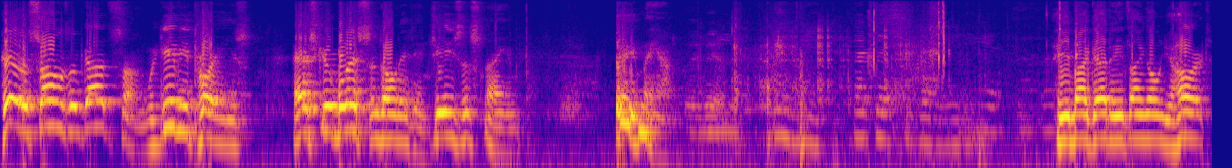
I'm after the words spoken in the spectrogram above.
hear the songs of God sung. We give you praise. Ask your blessings on it in Jesus' name. Amen. Amen. God bless you, Brother Anybody got anything on your heart?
